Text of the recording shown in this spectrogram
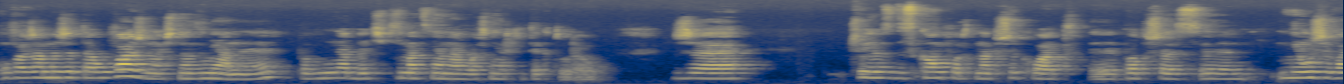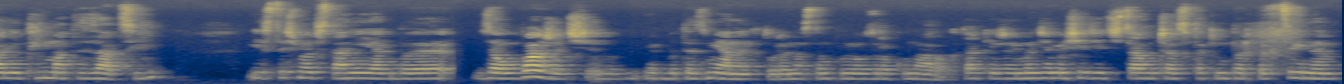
uważamy, że ta uważność na zmiany powinna być wzmacniana właśnie architekturą. Że czując dyskomfort na przykład y, poprzez y, nieużywanie klimatyzacji, jesteśmy w stanie jakby zauważyć jakby te zmiany, które następują z roku na rok, tak? Jeżeli będziemy siedzieć cały czas w takim perfekcyjnym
